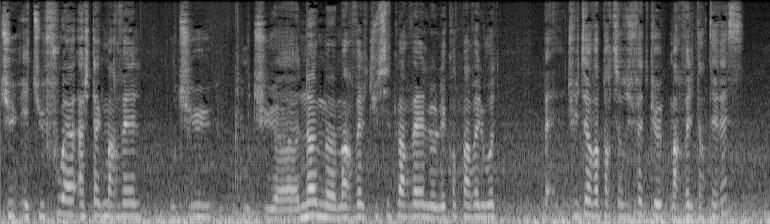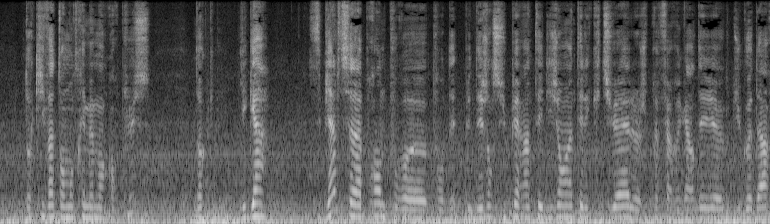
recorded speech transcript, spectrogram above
tu, et tu fous un hashtag Marvel ou tu, euh, nommes Marvel, tu cites Marvel, les comptes Marvel ou autre, ben, Twitter va partir du fait que Marvel t'intéresse. Donc il va t'en montrer même encore plus. Donc, les gars, c'est bien de se la prendre pour, euh, pour des, gens super intelligents, intellectuels. Je préfère regarder euh, du Godard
